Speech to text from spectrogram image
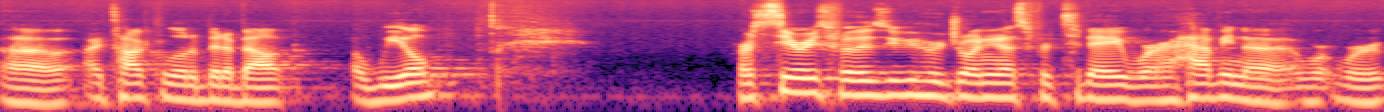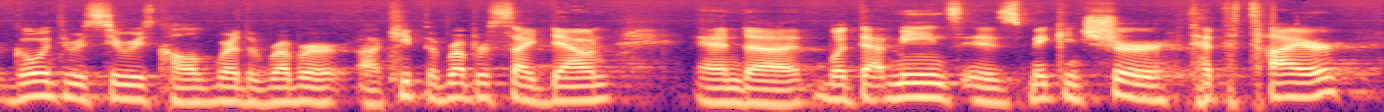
uh, I talked a little bit about a wheel. Our series, for those of you who are joining us for today, we're having a we're, going through a series called "Where the Rubber uh, Keep the Rubber Side Down," and uh, what that means is making sure that the tire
